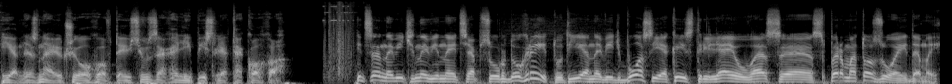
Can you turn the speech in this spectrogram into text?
Я не знаю, чи оговтаюсь взагалі після такого. І це навіть не вінець абсурду гри. Тут є навіть бос, який стріляє у вас е, сперматозоїдами.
